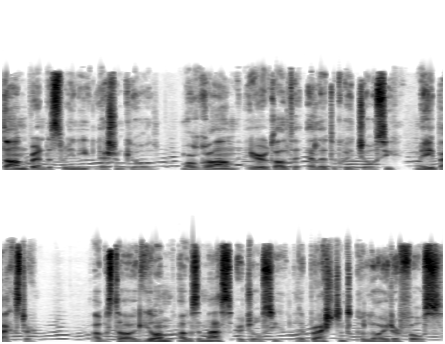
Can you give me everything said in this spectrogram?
Don Brenda Sweeney leis an ceol, mar gáin argáilta eile de chuid Josie, May Baxter, agus tá a gionn agus a meas ar Josie le breistant go leidir fós.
